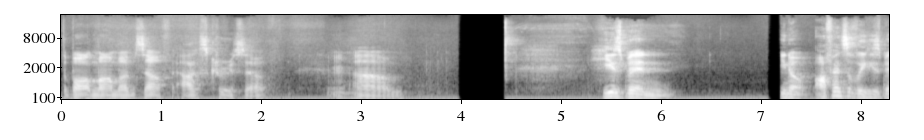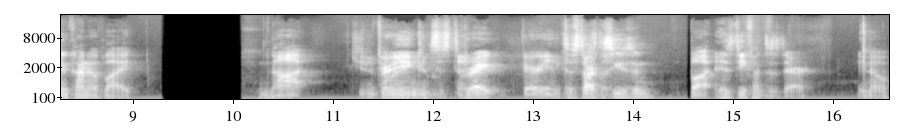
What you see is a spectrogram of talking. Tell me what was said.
the bald mamba himself, Alex Caruso. Um, he's been you know, offensively he's been kind of like not He's been very inconsistent. great Very inconsistent. to start the season, but his defense is there. You know,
